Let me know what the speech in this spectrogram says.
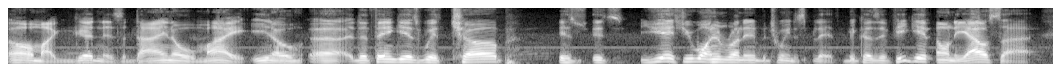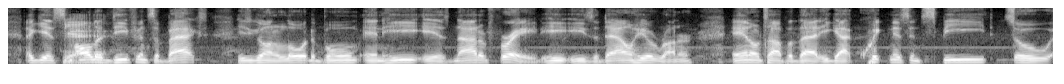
Oh my goodness, a dynamite! You know, uh, the thing is with Chubb, is it's yes, you want him running in between the splits because if he get on the outside against smaller yeah. defensive backs, he's going to lower the boom, and he is not afraid. He, he's a downhill runner, and on top of that, he got quickness and speed. So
